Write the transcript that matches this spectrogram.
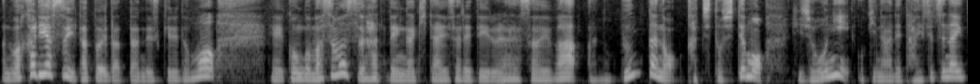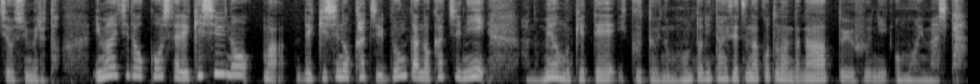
あの分かりやすい例えだったんですけれども、えー、今後ますます発展が期待されている浦添はあの文化の価値としても非常に沖縄で大切な位置を占めると今一度こうした歴史の、まあ、歴史の価値文化の価値にあの目を向けていくというのも本当に大切なことなんだなというふうに思いました。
